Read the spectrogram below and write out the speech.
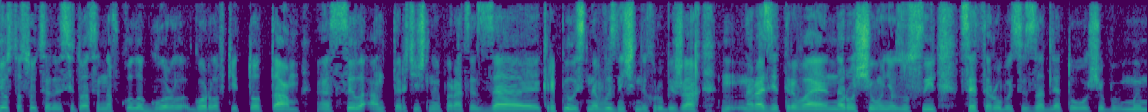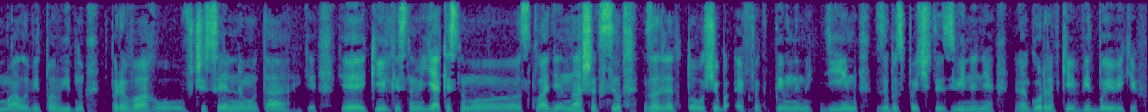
Що стосується ситуації навколо Горл- Горловки, то там е, сили антитерористичної операції закріпились на визначених рубежах. Наразі триває нарощування зусиль. Все це робиться задля того, щоб ми мали відповідну перевагу в чисельному та кі- е, кількісному, якісному складі наших сил, задля того, щоб ефективними діями забезпечити звільнення е, Горлівки від бойовиків.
